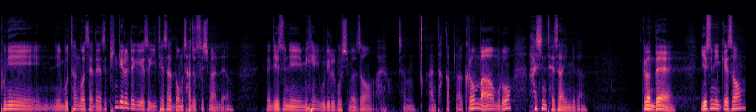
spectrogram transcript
본인이 못한 것에 대해서 핑계를 대기 위해서 이 대사 너무 자주 쓰시면 안 돼요. 예수님이 우리를 보시면서 아유 참 안타깝다 그런 마음으로 하신 대사입니다. 그런데 예수님께서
